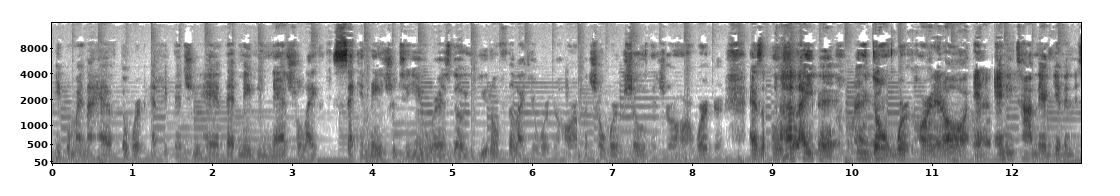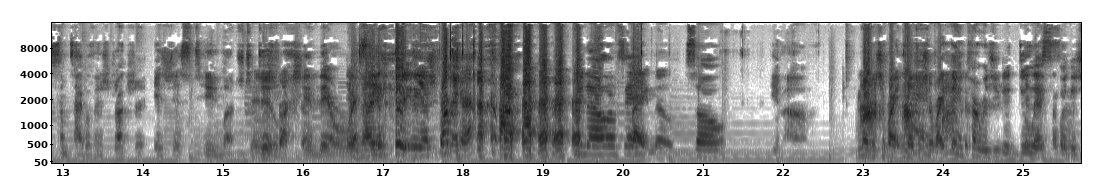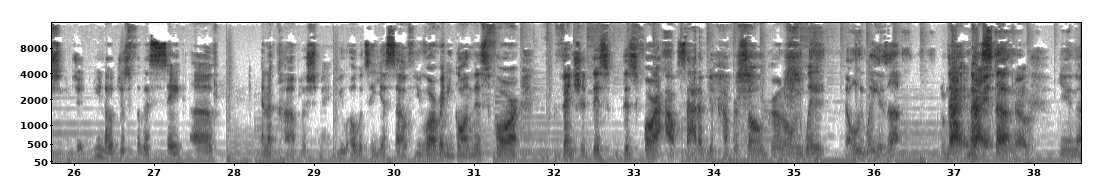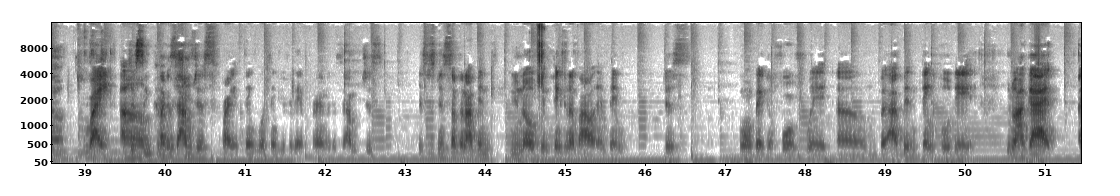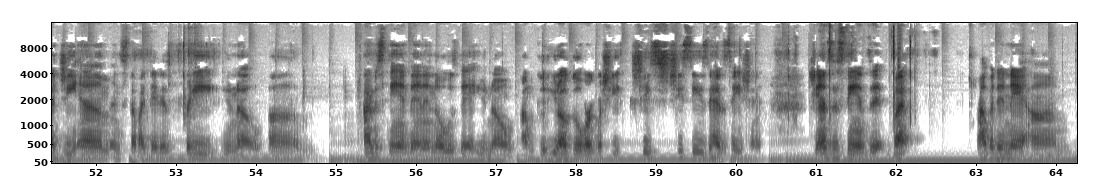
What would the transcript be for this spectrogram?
people might not have the work ethic that you have that may be natural, like second nature to you. Mhm. Whereas though you don't feel like you're working hard, but your work shows that you're a hard worker, as opposed I to like people that. who don't work hard at all. Right. And anytime they're given some type of instruction, it's just too much to do, and they're resting. yeah, you know what I'm saying? right? No, So, you know, no, but you're right. No, I, but you're right. I though, encourage you to do it for the, you know, just for the sake of an accomplishment. You owe it to yourself. You've already gone this far, ventured this this far outside of your comfort zone, girl. The only way, the only way is up. Not, right, not right. stuck. No, You know, Right. Um, Just like I said, I'm just right. Thank well, thank you for that, friend. Like I said, I'm just it's just been something I've been, you know, been thinking about and been just going back and forth with. Um, but I've been thankful that, you know, I got a GM and stuff like that. It's pretty, you know, um understanding and knows that, you know, I'm good you know, good work, but she she she sees the hesitation. She understands it. But other than that, um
